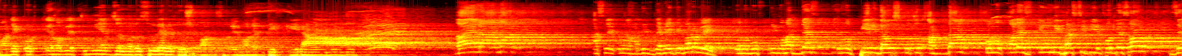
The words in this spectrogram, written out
মনে করতে হবে তুমি একজন রসুলের করে বলেন ঠিক কিনা? আমার আছে, কোন হাদিস দেখাইতে পারবে, কোন মুফতি, মুহাদ্দিস, কোন পীর, গাউস, কুতুব আব্দাল কোন কলেজ ইউনিভার্সিটির প্রফেসর, যে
